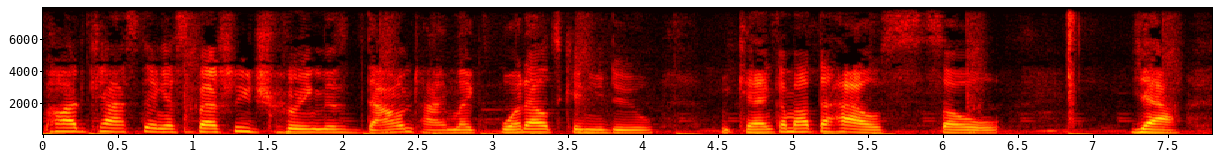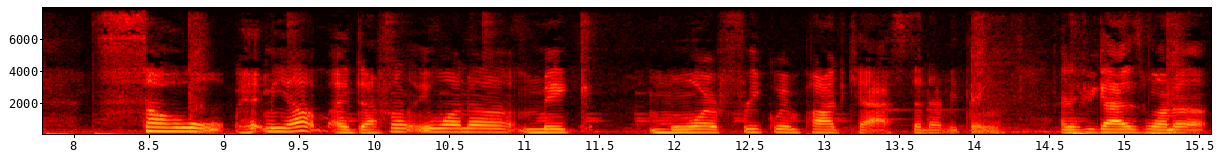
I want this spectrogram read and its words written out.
podcasting, especially during this downtime, like, what else can you do? We can't come out the house. So, yeah. So, hit me up. I definitely want to make more frequent podcasts and everything. And if you guys want to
